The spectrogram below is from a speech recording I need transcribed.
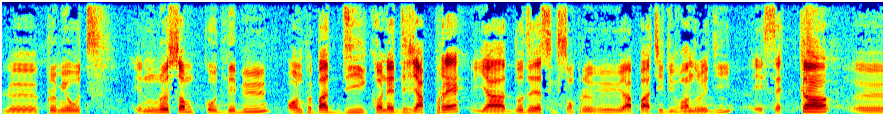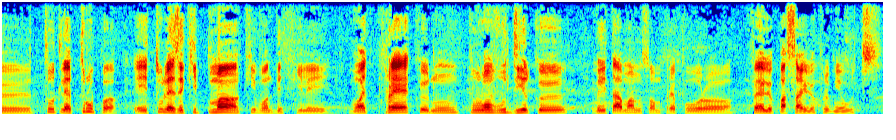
le 1er août. Et nous ne sommes qu'au début. On ne peut pas dire qu'on est déjà prêt. Il y a d'autres exercices qui sont prévus à partir du vendredi. Et c'est quand euh, toutes les troupes et tous les équipements qui vont défiler vont être prêts que nous pourrons vous dire que véritablement nous sommes prêts pour euh, faire le passage le 1er août.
